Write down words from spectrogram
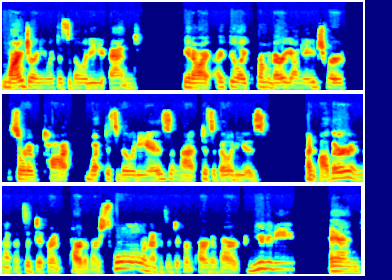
my journey with disability. And, you know, I, I feel like from a very young age, we're sort of taught what disability is and that disability is an other and that that's a different part of our school and that it's a different part of our community. And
